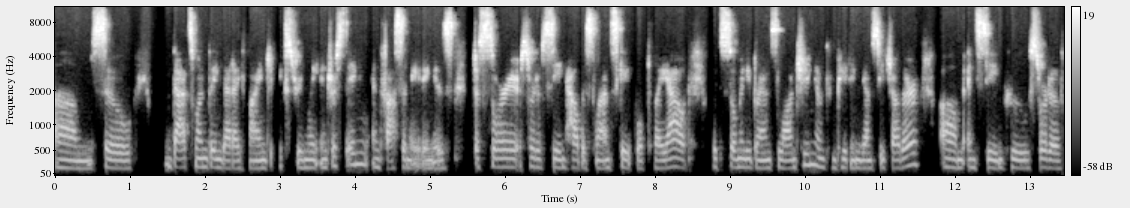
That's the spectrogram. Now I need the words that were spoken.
Um, so that's one thing that I find extremely interesting and fascinating is just sort of, sort of seeing how this landscape will play out with so many brands launching and competing against each other um, and seeing who sort of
